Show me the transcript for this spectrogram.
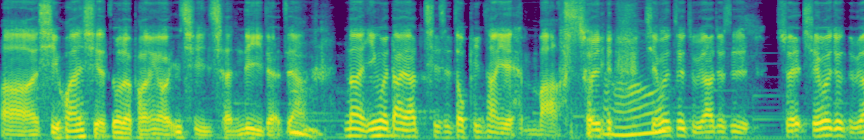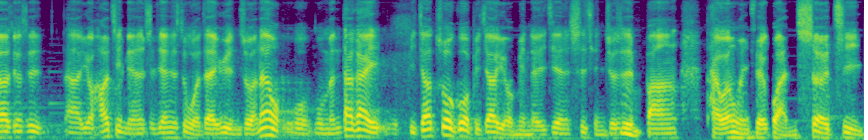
呃喜欢写作的朋友一起成立的。这样，那因为大家其实都平常也很忙，所以协会最主要就是，所以协会就主要就是呃有好几年的时间就是我在运作。那我我们大概比较做过比较有名的一件事情，就是帮台湾文学馆设计。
